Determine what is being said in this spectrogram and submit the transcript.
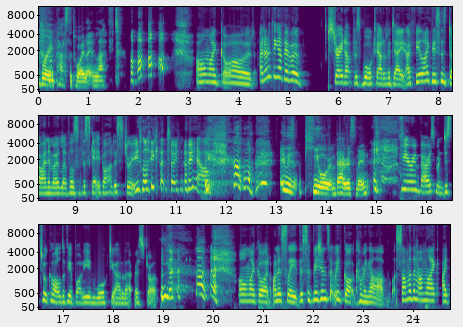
through past the toilet and left. oh my god. I don't think I've ever straight up just walked out of a date. I feel like this is dynamo levels of escape artistry. Like I don't know how it was pure embarrassment. pure embarrassment just took hold of your body and walked you out of that restaurant. oh my god honestly the submissions that we've got coming up some of them i'm like i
